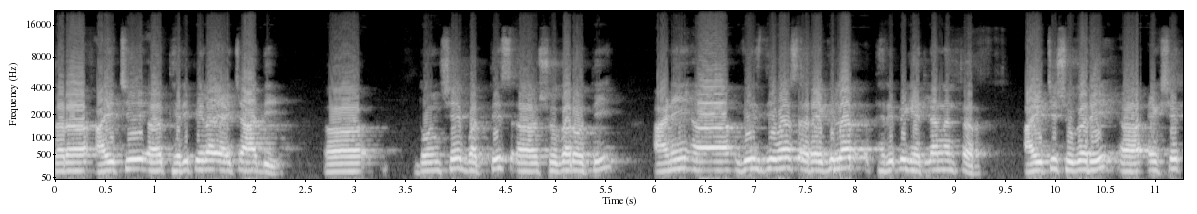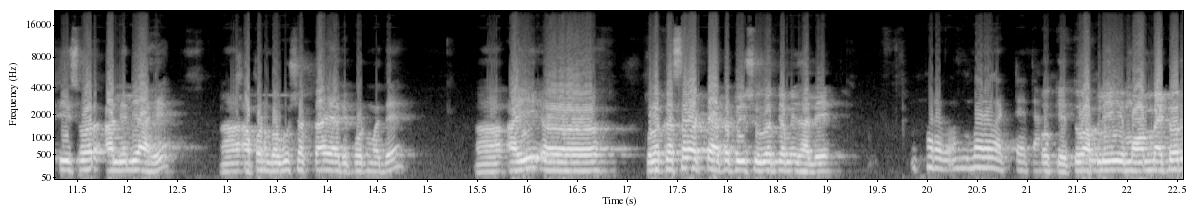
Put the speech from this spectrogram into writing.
तर आईची थेरपीला यायच्या आधी दोनशे बत्तीस शुगर होती. आणि वीस दिवस रेग्युलर थेरपी घेतल्यानंतर आईची शुगर ही एकशे तीस वर आलेली आहे. आपण बघू शकता या रिपोर्टमध्ये. आई तुला कसं वाटतंय आता तुझी शुगर कमी झाली? बरं वाटतंय आता. ओके तू आपली मॉम मॅटवर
